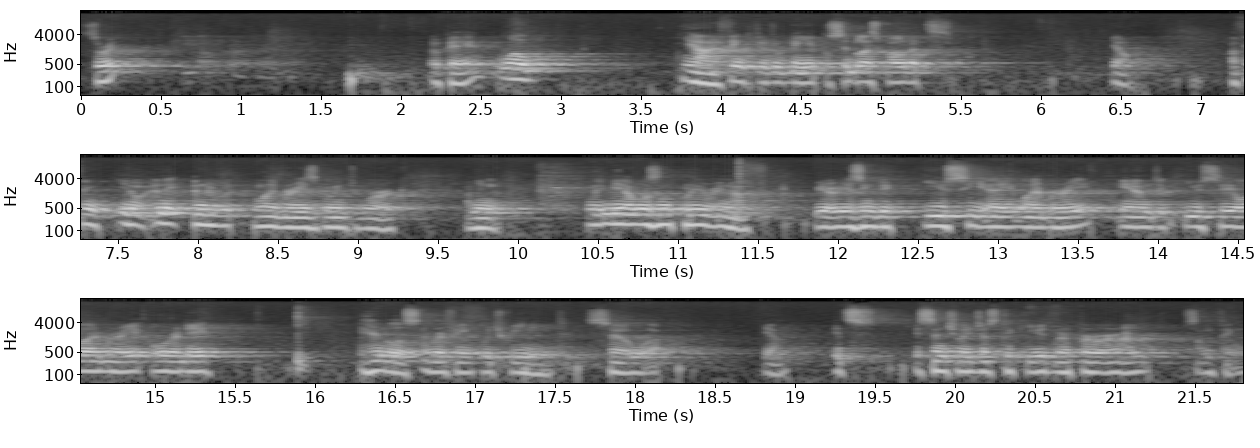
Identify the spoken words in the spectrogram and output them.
Sorry? Okay, well, yeah, I think it would be possible as well, but, yeah, I think, you know, any, any library is going to work. I mean, maybe I wasn't clear enough. We are using the QCA library, and the QCA library already handles everything which we need. So, uh, yeah, it's essentially just a Qt wrapper around something.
